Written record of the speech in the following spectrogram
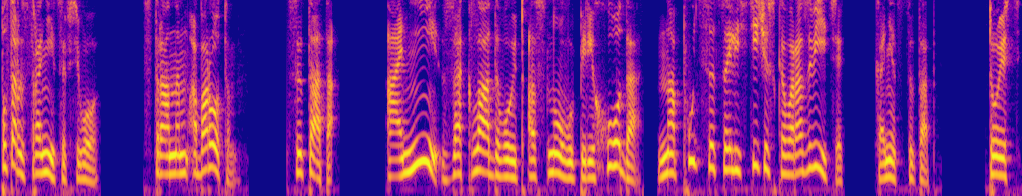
полторы страницы всего странным оборотом. Цитата. «Они закладывают основу перехода на путь социалистического развития». Конец цитат. То есть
